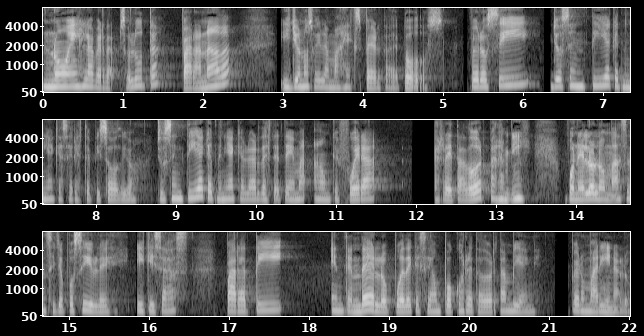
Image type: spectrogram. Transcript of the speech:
No es la verdad absoluta, para nada, y yo no soy la más experta de todos. Pero sí, yo sentía que tenía que hacer este episodio. Yo sentía que tenía que hablar de este tema, aunque fuera retador para mí, ponerlo lo más sencillo posible y quizás para ti entenderlo puede que sea un poco retador también, pero marínalo,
